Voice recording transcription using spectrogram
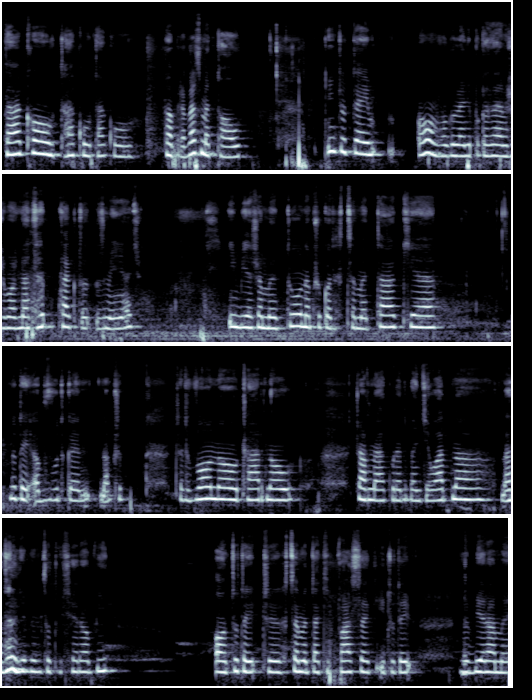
taką, taką, taką. Dobra, wezmę tą. I tutaj. O, w ogóle nie pokazałem, że można tak to zmieniać. I bierzemy tu, na przykład chcemy takie. Tutaj obwódkę na przykład czerwoną, czarną. Czarna akurat będzie ładna. Nadal nie wiem, co tu się robi. O, tutaj, czy chcemy taki pasek i tutaj wybieramy,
